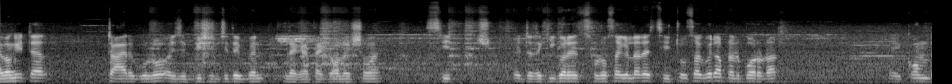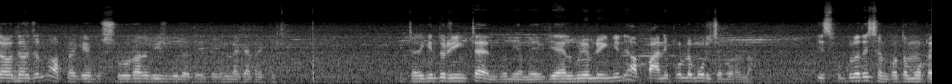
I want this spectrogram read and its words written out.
এবং এটার টায়ারগুলো এই যে বিশ ইঞ্চি দেখবেন লেখা থাকে অনেক সময়। সিট এটাতে কী করে? ছোটো সাইকেলটারে সিট ওসা করে আপনার বড়োটা এই কম দেওয়া দেওয়ার জন্য আপনাকে ষোলোটারে বিশ বলে দেয়, দেখবেন লেখা থাকে। এটার কিন্তু রিংটা অ্যালুমিনিয়াম, এই অ্যালুমিনিয়াম রিং নিলে পানি পড়লে মরিচা পড়ে না। স্পুকগুলো দেখছেন কত মোটা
